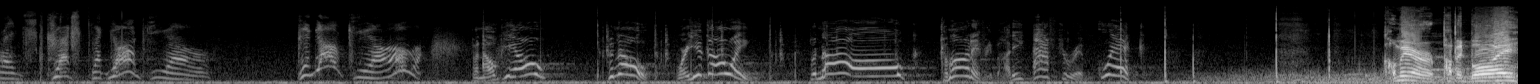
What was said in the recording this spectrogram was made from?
It's just Pinocchio! Pinocchio! Pinocchio? Pinocchio, where are you going? Pinocchio! Come on, everybody, after him, quick! Come here, puppet boy.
